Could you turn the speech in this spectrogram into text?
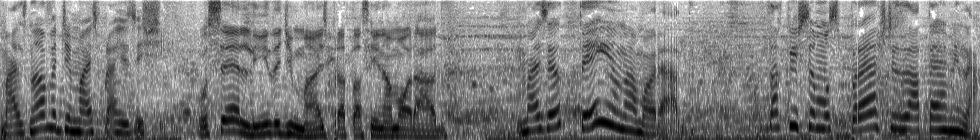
mas nova demais para resistir. Você é linda demais para estar tá sem namorado. Mas eu tenho namorado. Só que estamos prestes a terminar.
